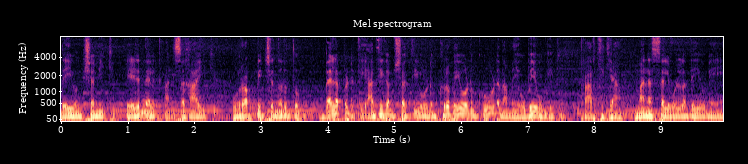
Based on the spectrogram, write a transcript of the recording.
ദൈവം ക്ഷമിക്കും എഴുന്നേൽക്കാൻ സഹായിക്കും. ഉറപ്പിച്ചു നിർത്തും. ബലപ്പെടുത്തി അധികം ശക്തിയോടും കൃപയോടും കൂടെ നമ്മെ ഉപയോഗിക്കും. പ്രാർത്ഥിക്കാം. മനസ്സിലുള്ള ദൈവമേ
